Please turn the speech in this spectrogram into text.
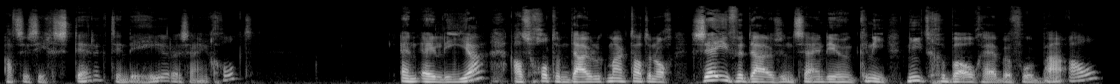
Als ze zich sterkt in de Heere zijn God? En Elia, als God hem duidelijk maakt dat er nog 7000 zijn die hun knie niet gebogen hebben voor Baal?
